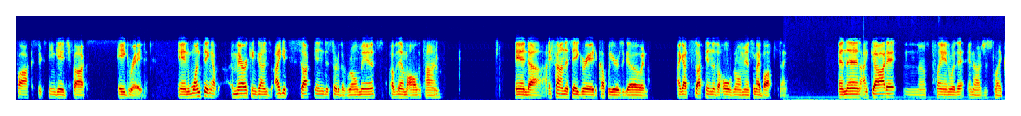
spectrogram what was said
Fox 16 gauge Fox A grade, and one thing American guns, I get sucked into sort of the romance of them all the time. And uh, I found this A grade a couple years ago, and I got sucked into the whole romance, and I bought the thing. And then I got it, and I was playing with it, and I was just like,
